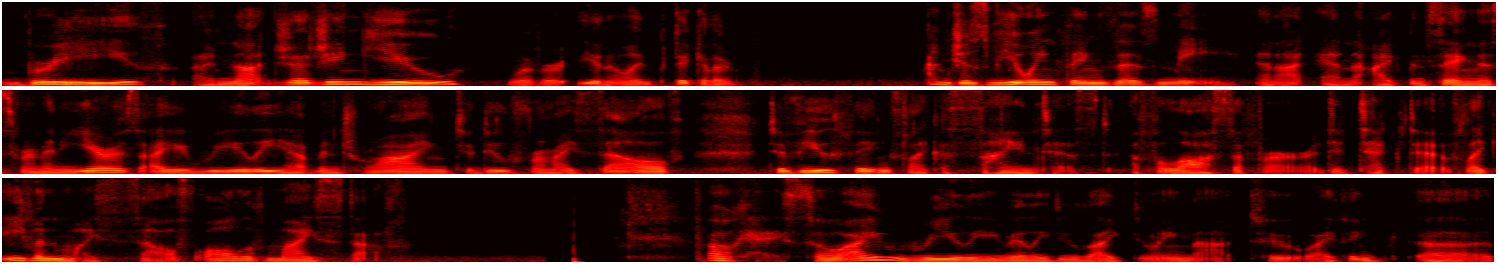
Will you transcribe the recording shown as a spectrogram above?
breathe. I'm not judging you, whoever, you know, in particular. I'm just viewing things as me. And I and I've been saying this for many years. I really have been trying to do for myself to view things like a scientist, a philosopher, a detective, like even myself, all of my stuff. Okay, so I really, really do like doing that too. I think uh,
